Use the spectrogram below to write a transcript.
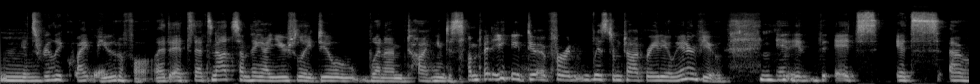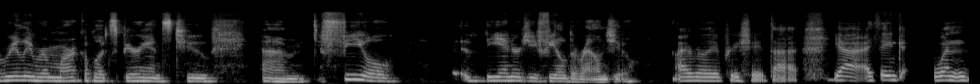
Mm. It's really quite beautiful. It, it's that's not something I usually do when I'm talking to somebody for a Wisdom Talk radio interview. Mm-hmm. It, it, it's it's a really remarkable experience to um, feel the energy field around you. I really appreciate that. Yeah, I think when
